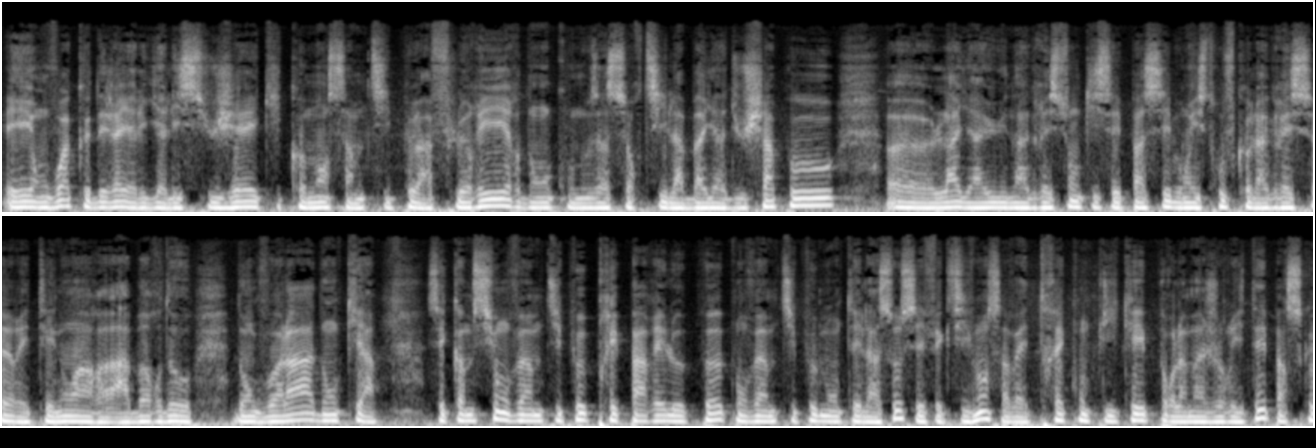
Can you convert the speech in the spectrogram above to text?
Et on voit que déjà il y a, les sujets qui commencent un petit peu à fleurir. Donc on nous a sorti la baya du chapeau. Là, il y a eu une agression qui s'est passée. Bon, il se trouve que l'agresseur était noir à Bordeaux. Donc voilà. Donc y a, c'est comme si on veut un petit peu préparer le peuple, on veut un petit peu monter la sauce. Et effectivement, ça va être très compliqué pour la majorité parce que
